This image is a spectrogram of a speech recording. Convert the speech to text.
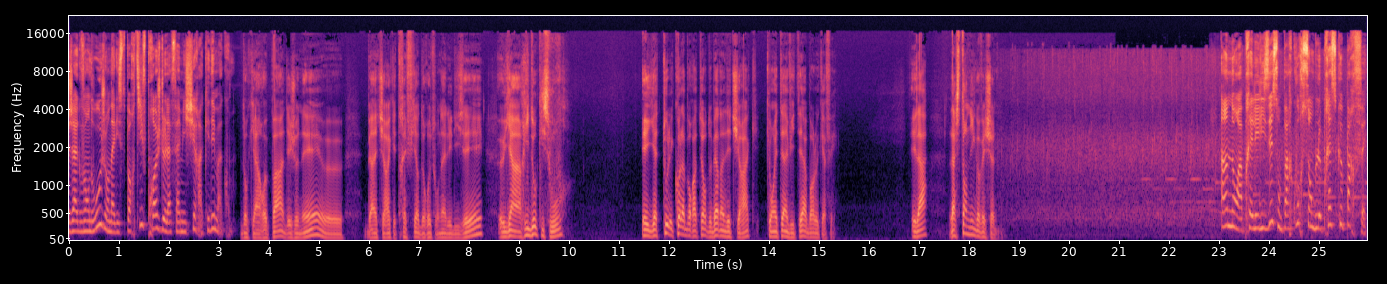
Jacques Vendroux, journaliste sportif proche de la famille Chirac et des Macron. Donc il y a un repas, un déjeuner. Euh, Bernadette Chirac est très fier de retourner à l'Élysée. Euh, il y a un rideau qui s'ouvre. Et il y a tous les collaborateurs de Bernadette Chirac qui ont été invités à boire le café. Et là, la standing ovation. Un an après l'Élysée, son parcours semble presque parfait.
